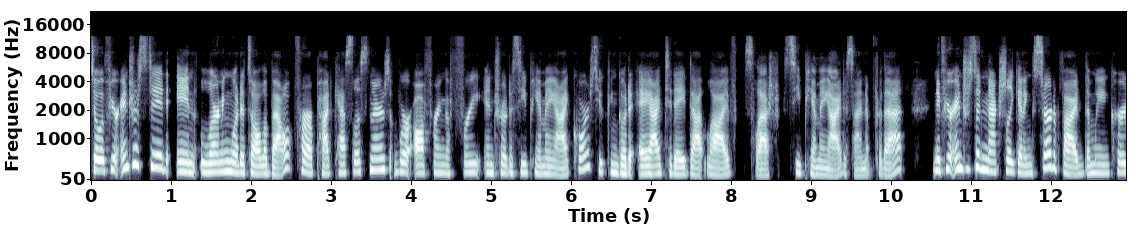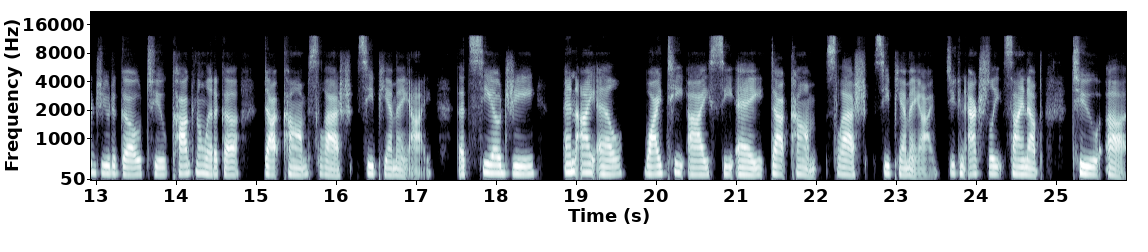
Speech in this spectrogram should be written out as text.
So if you're interested in learning what it's all about for our podcast listeners, we're offering a free intro to CPMAI course. You can go to aitoday.live slash CPMAI to sign up for that. And if you're interested in actually getting certified, then we encourage you to go to cognilytica.com slash CPMAI. That's C-O-G-N-I-L Y-T-I-C-A dot com slash CPMAI. So you can actually sign up to, uh,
